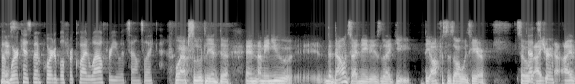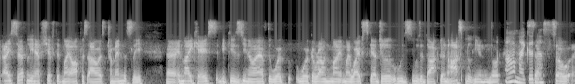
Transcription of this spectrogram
But yes. work has been portable for quite a while for you. It sounds like. Well, absolutely, and uh, and I mean, you. The downside maybe is like you. The office is always here, so That's I, true. I I certainly have shifted my office hours tremendously uh, in my case because you know I have to work work around my, my wife's schedule who's who's a doctor in a hospital here in New York. Oh my goodness! So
